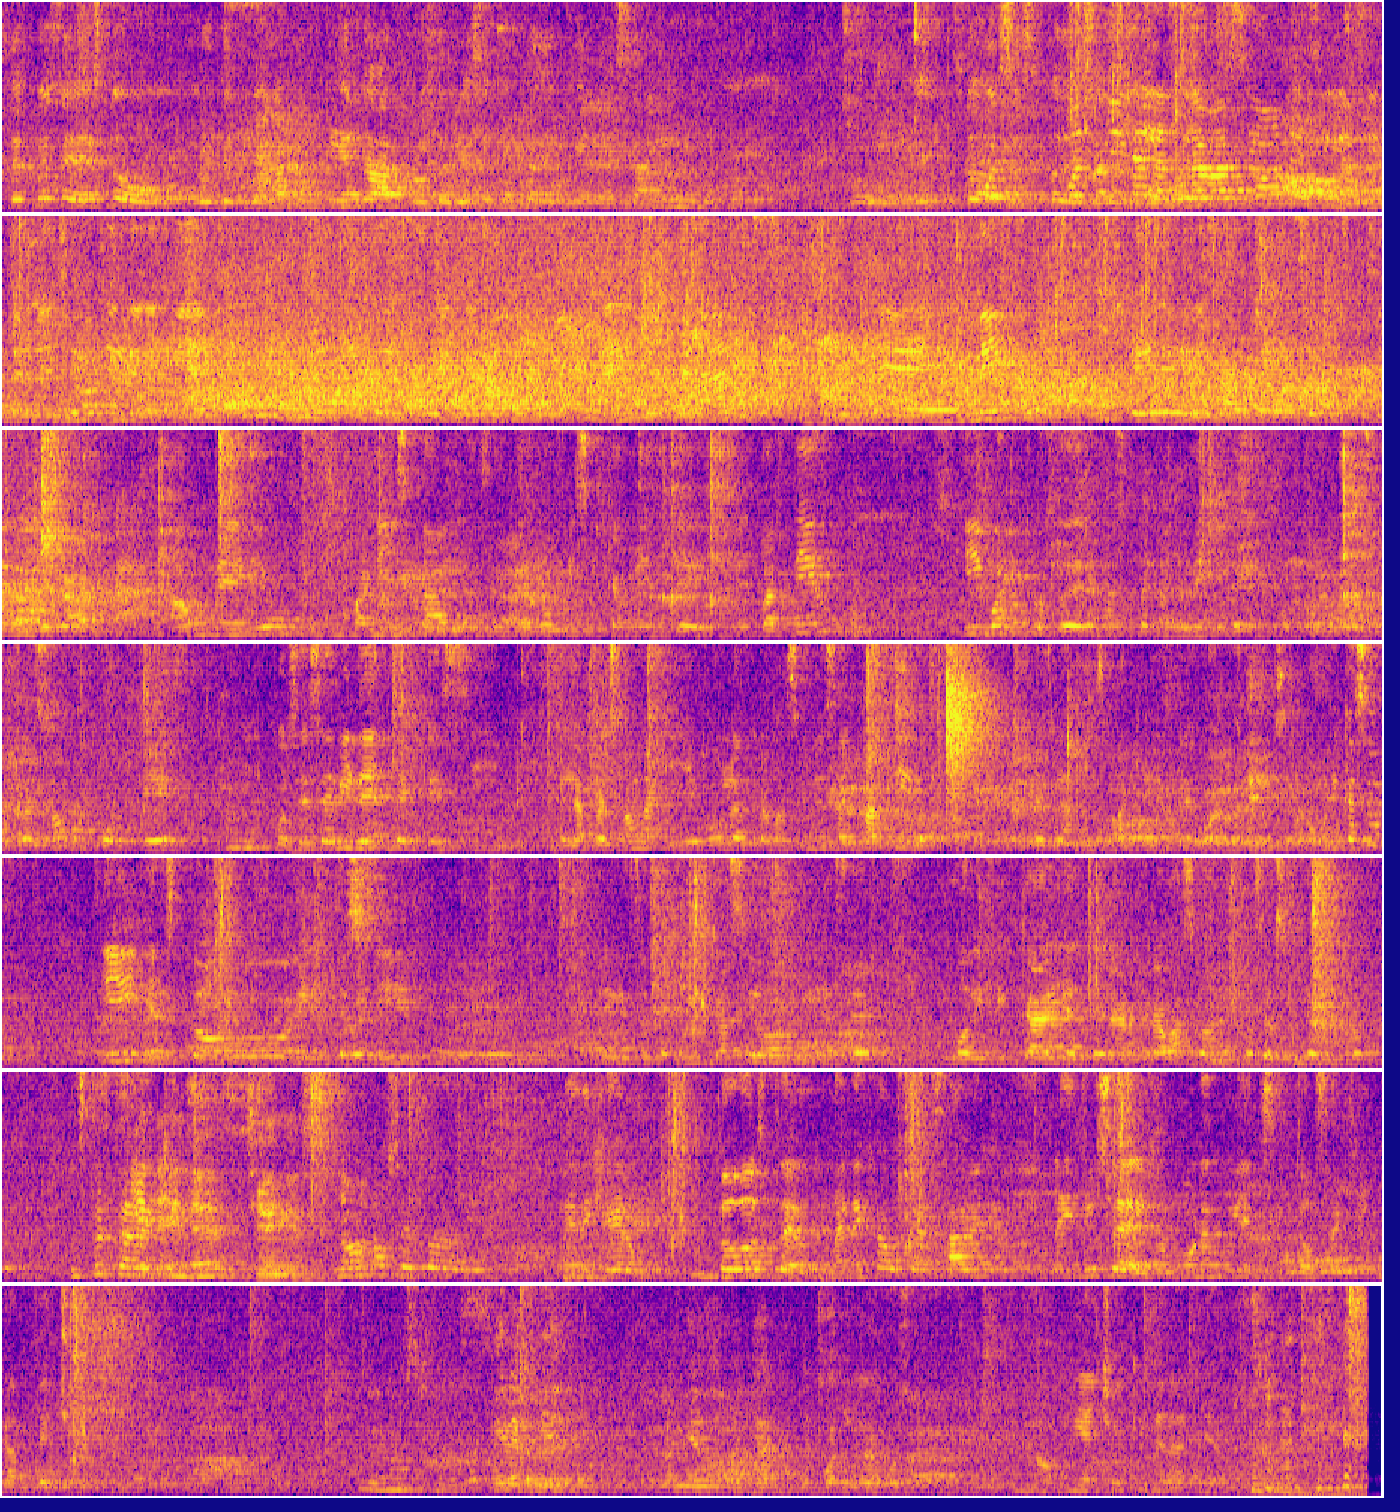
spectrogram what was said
Después de esto, de la contienda, procederías en contra de quienes han eh, Pues, mira, las grabaciones y las intervenciones de las vías, ustedes saben que son delitos penales. Eh, me informaron que esas grabaciones quisieron llegar a un medio, un panista las entregó físicamente en el partido. Y bueno, procederemos penalmente en contra esa persona porque pues es evidente que si la persona que llevó las grabaciones al partido es la misma que le entregó los medios de comunicación. Y esto, el intervenir en medios de comunicación y hacer modificar y alterar grabaciones, pues es un delito penal. ¿Usted sabe quién es? ¿Quién es? No, no sé todavía. Me dijeron, todo se maneja, ustedes saben, la industria del rumor es muy exitosa aquí en Campeche. ¿Tienes miedo? ¿Hay miedo mañana, el 4 de agosto? No, ni el Chucky me da miedo.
